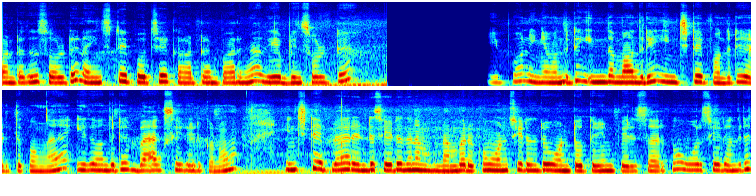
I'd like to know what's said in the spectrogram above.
பண்ணுறதுன்னு சொல்லிட்டு நான் இன்ஸ்டேப் வச்சே காட்டுறேன் பாருங்கள் அது எப்படின்னு சொல்லிட்டு. இப்போ நீங்கள் வந்துட்டு இந்த மாதிரி இன்ச் டேப் வந்துட்டு எடுத்துக்கோங்க. இது வந்துட்டு பேக் சைடு எடுக்கணும். இன்ச் டேப்பில் ரெண்டு சைடு வந்து நமக்கு நம்பர் இருக்கும். ஒன் சைடு வந்துட்டு ஒன் டூ த்ரீன்னு பெருசாக இருக்கும். ஒரு சைடு வந்துட்டு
